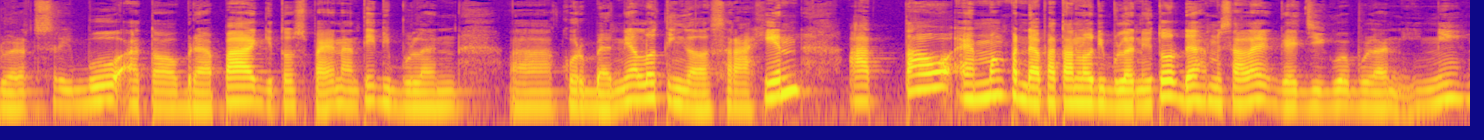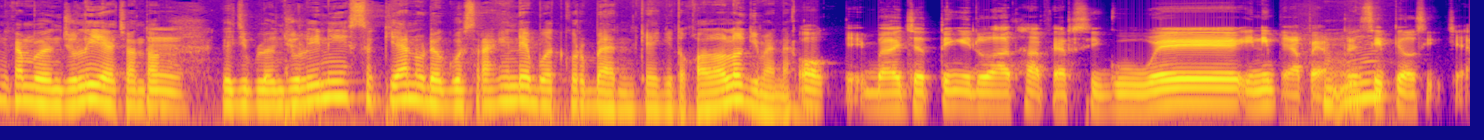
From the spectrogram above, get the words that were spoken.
dua ratus ribu atau berapa gitu supaya nanti di bulan eh, kurbannya lo tinggal serahin atau emang pendapatan lo di bulan itu udah misalnya gaji gue bulan ini ini kan bulan Juli ya contoh Hmm. gaji bulan Juli nih sekian udah gue serahin deh buat kurban kayak gitu kalau lo gimana? Oke, budgeting Idul Adha versi gue ini apa ya, prinsipil sih, ya.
